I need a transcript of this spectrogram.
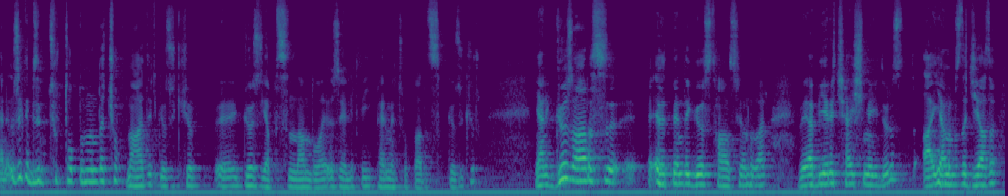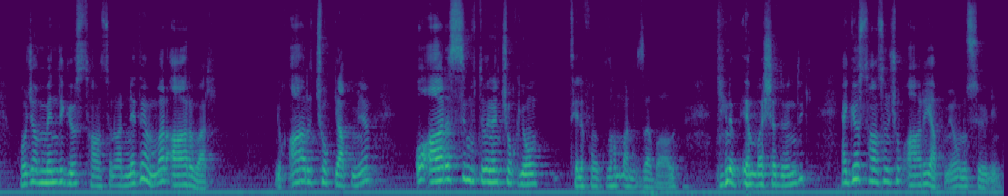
Yani özellikle bizim Türk toplumunda çok nadir gözüküyor e, göz yapısından dolayı özellikle hipermetroplarda sık gözükür. Yani göz ağrısı e, evet bende göz tansiyonu var veya bir yere çay içmeye gidiyoruz. Ay yanımızda cihazı hocam bende göz tansiyonu var. Neden var? Ağrı var. Yok ağrı çok yapmıyor. O ağrısı muhtemelen çok yoğun telefon kullanmanıza bağlı. Yine en başa döndük. Yani göz tansiyonu çok ağrı yapmıyor onu söyleyeyim.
